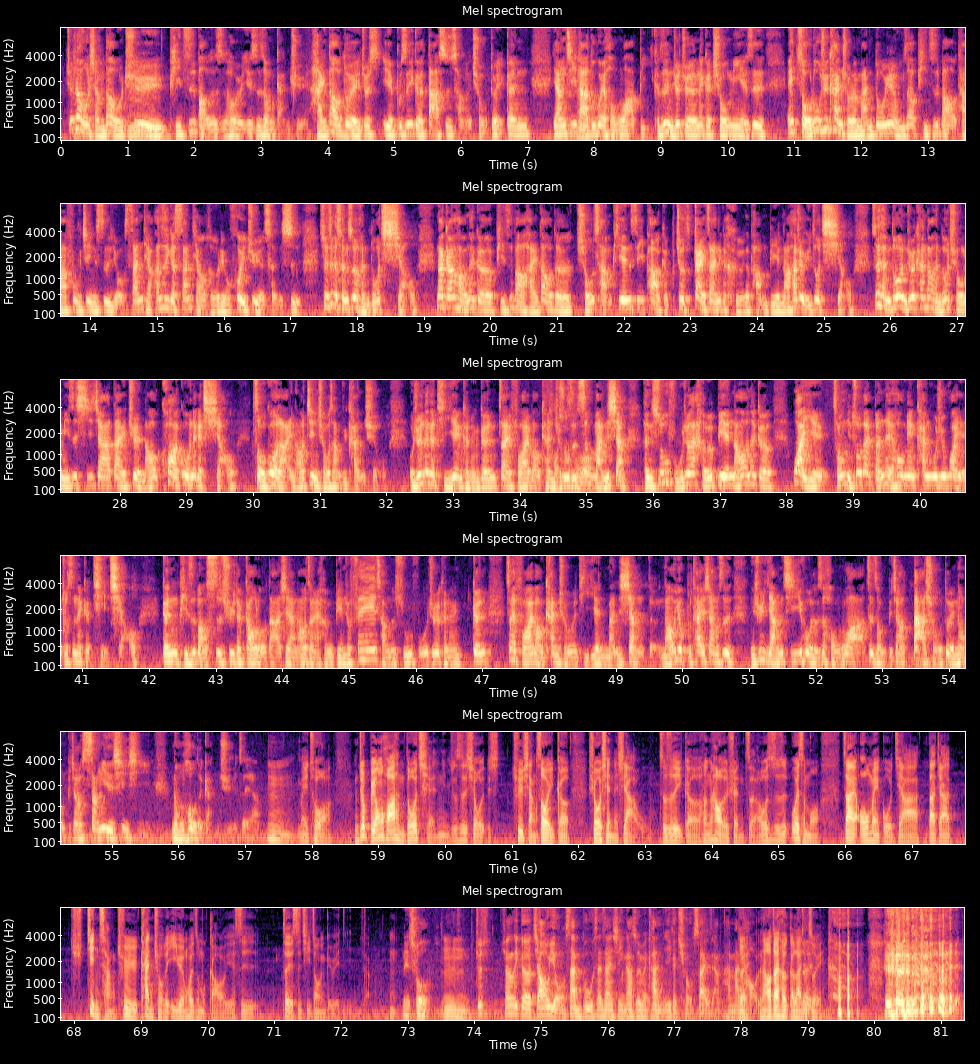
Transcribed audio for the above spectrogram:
就让我想到我去匹兹堡的时候也是这种感觉，嗯、海盗队就是也不是一个大市场的球队，跟洋基大都会红袜比，嗯、可是你就觉得那个球迷也是，哎、欸，走路去看球的蛮多，因为我们知道匹兹堡它附近是有三条，它是一个三条河流汇聚的城市，所以这个城市有很多桥，那刚好那个匹兹堡海盗的球场 PNC Park 就盖在那个河的旁边，然后它就有一座桥，所以很多你就会看到很多球迷是西家带眷，然后跨过那个桥。走过来，然后进球场去看球，我觉得那个体验可能跟在佛莱堡看球是、哦、是蛮像，很舒服，就在河边，然后那个外野，从你坐在本垒后面看过去，外野就是那个铁桥跟匹兹堡市区的高楼大厦，然后站在河边就非常的舒服。我觉得可能跟在佛莱堡看球的体验蛮像的，然后又不太像是你去洋基或者是红袜这种比较大球队那种比较商业气息浓厚的感觉，这样。嗯，没错啊。你就不用花很多钱，你就是休去享受一个休闲的下午，这是一个很好的选择。或是为什么在欧美国家，大家去进场去看球的意愿会这么高，也是这也是其中一个原因。这样，嗯，没错，嗯，就是像是一个郊游、散步、散散心，那顺便看一个球赛，这样还蛮好的。然后再喝个烂醉。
